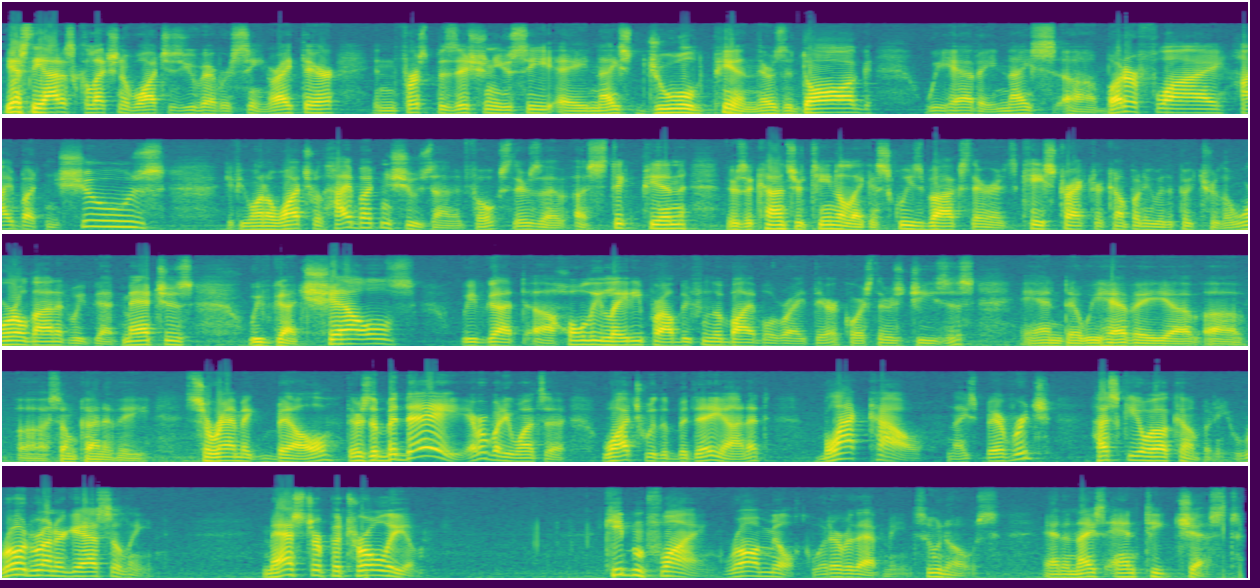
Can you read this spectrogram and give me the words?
Yes, the oddest collection of watches you've ever seen. Right there in first position, you see a nice jeweled pin. There's a dog. We have a nice uh, butterfly, high button shoes. If you want to watch with high button shoes on it, folks, there's a, a stick pin. There's a concertina like a squeeze box there. It's Case Tractor Company with a picture of the world on it. We've got matches. We've got shells. We've got a Holy Lady, probably from the Bible, right there. Of course, there's Jesus, and uh, we have a uh, uh, uh, some kind of a ceramic bell. There's a bidet. Everybody wants a watch with a bidet on it. Black Cow, nice beverage. Husky Oil Company. Roadrunner gasoline. Master Petroleum. Keep 'em flying. Raw milk, whatever that means. Who knows? And a nice antique chest.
